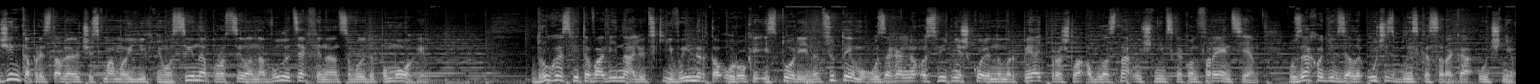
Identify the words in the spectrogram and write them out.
Жінка, представляючись мамою їхнього сина, просила на вулицях фінансової допомоги. Друга світова війна, людський вимір та уроки історії. На цю тему у загальноосвітній школі номер 5 пройшла обласна учнівська конференція. У заході взяли участь близько 40 учнів.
